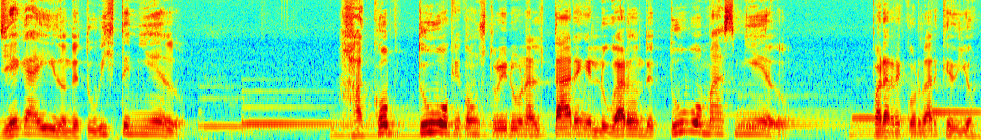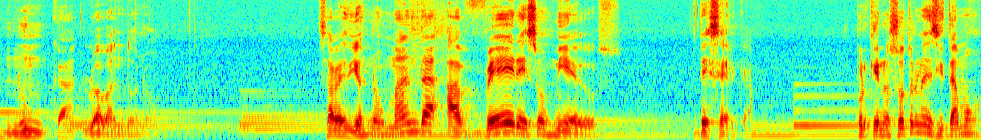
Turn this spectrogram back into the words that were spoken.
llega ahí donde tuviste miedo. Jacob tuvo que construir un altar en el lugar donde tuvo más miedo para recordar que Dios nunca lo abandonó. ¿Sabes? Dios nos manda a ver esos miedos de cerca. Porque nosotros necesitamos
